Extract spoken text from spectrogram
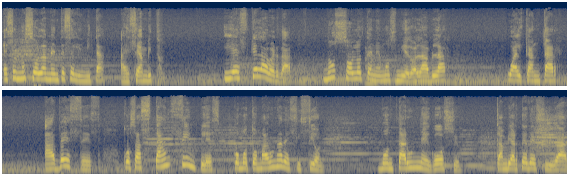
Eso no solamente se limita a ese ámbito. Y es que la verdad, no solo tenemos miedo al hablar o al cantar. A veces, cosas tan simples como tomar una decisión, montar un negocio, cambiarte de ciudad,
